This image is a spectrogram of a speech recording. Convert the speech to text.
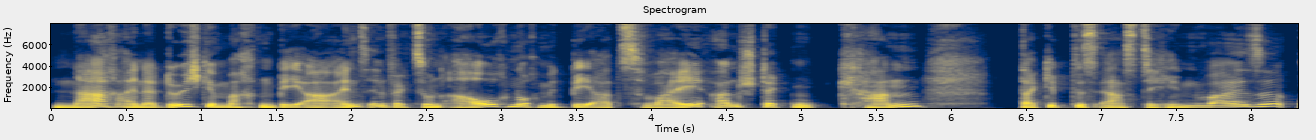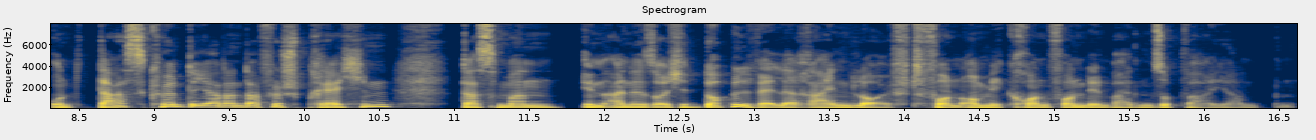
nach einer durchgemachten BA1-Infektion auch noch mit BA2 anstecken kann? Da gibt es erste Hinweise und das könnte ja dann dafür sprechen, dass man in eine solche Doppelwelle reinläuft von Omikron, von den beiden Subvarianten.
